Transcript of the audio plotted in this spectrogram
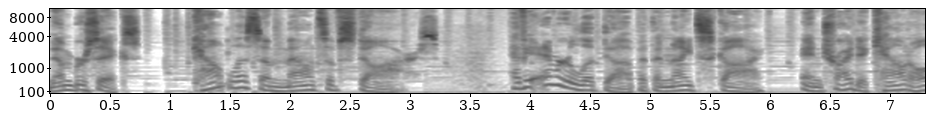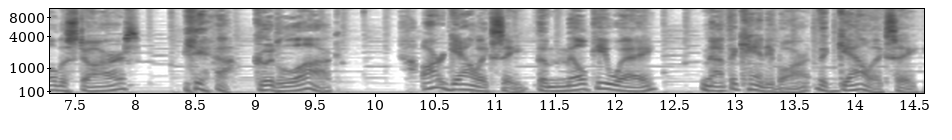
Number 6. Countless amounts of stars. Have you ever looked up at the night sky and tried to count all the stars? Yeah, good luck. Our galaxy, the Milky Way, not the candy bar, the galaxy,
